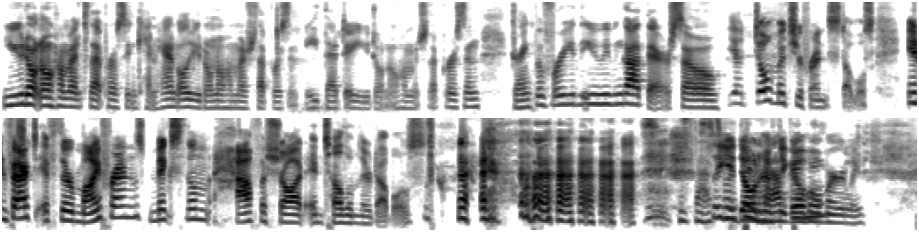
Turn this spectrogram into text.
you don't know how much that person can handle. You don't know how much that person ate that day. You don't know how much that person drank before you you even got there. So Yeah, don't mix your friends' doubles. In fact, if they're my friends, mix them half a shot and tell them they're doubles, so you don't have to go home early.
